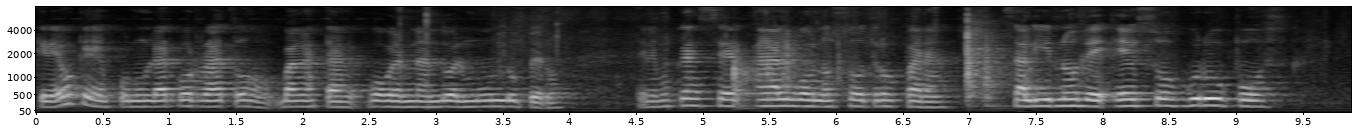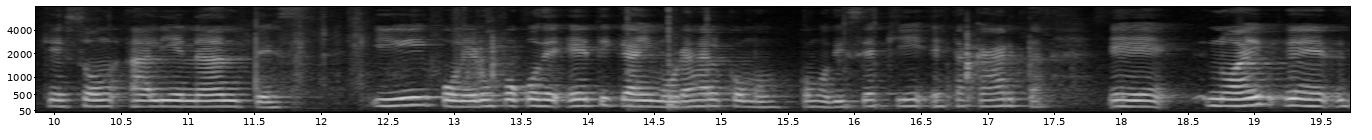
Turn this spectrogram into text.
creo que por un largo rato van a estar gobernando el mundo, pero tenemos que hacer algo nosotros para salirnos de esos grupos que son alienantes y poner un poco de ética y moral, como, como dice aquí esta carta. Eh, no hay, eh,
